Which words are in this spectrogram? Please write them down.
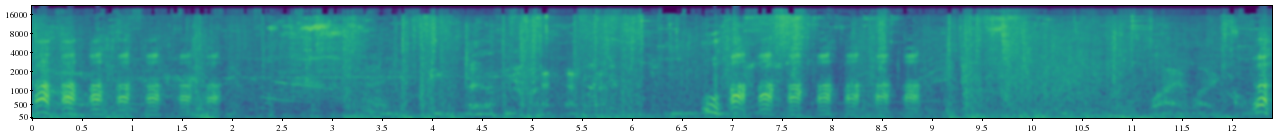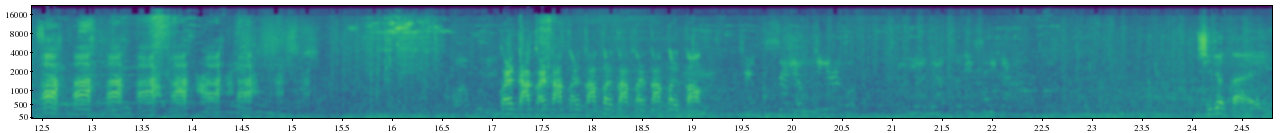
아아아아아아. 우하하하하하하 으하하하하하하 꼴깍 꼴깍 꼴깍 꼴깍 꼴깍 꼴깍 잽싸게 움직이라고 중요한 약속이 있으니까 지렸다잉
